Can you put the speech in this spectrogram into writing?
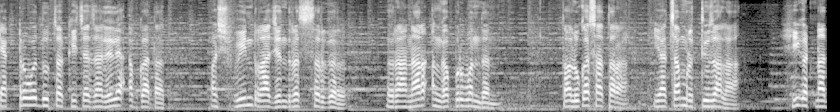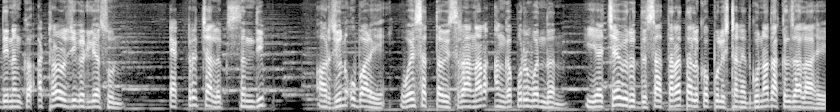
ट्रॅक्टर व दुचाकीच्या झालेल्या अपघातात अश्विन राजेंद्र सरगर राहणार अंगापूर वंदन तालुका सातारा याचा मृत्यू झाला. ही घटना दिनांक अठरा रोजी घडली असून ट्रॅक्टर चालक संदीप अर्जुन उबाळे वय सत्तावीस राहणार अंगापूर वंदन. याच्या विरुद्ध सातारा तालुका पोलीस ठाण्यात गुन्हा दाखल झाला आहे.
